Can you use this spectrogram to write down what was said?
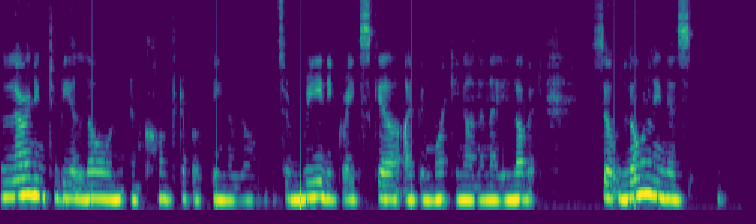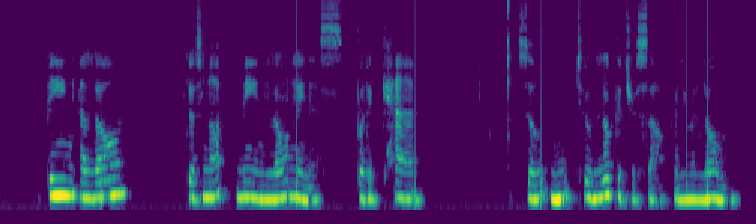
learning to be alone and comfortable being alone. It's a really great skill I've been working on, and I love it. So loneliness, being alone, does not mean loneliness, but it can. So to look at yourself when you're alone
